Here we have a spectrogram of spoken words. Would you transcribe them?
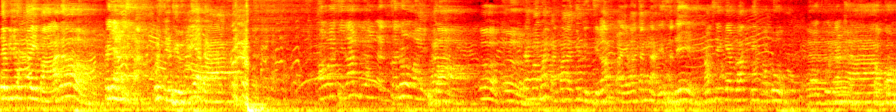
เดี๋ยวไปยุ่งไก่หมาเด้อเป็นยังไงมันสิถือเนี่ยดาเขาว่าสิล่ำเรื่องกันสนุกไว้พะเออเออแต่มาพักกันว่ากินถึงสิล่ำไปว่าจังไหนสิเด้น้ำซีแกมรักติ๊กครับลูกขอบคุณนะครับขอบ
